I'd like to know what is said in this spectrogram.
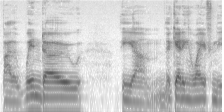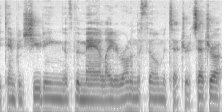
by the window, the um, the getting away from the attempted shooting of the mayor later on in the film, etc., etc.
